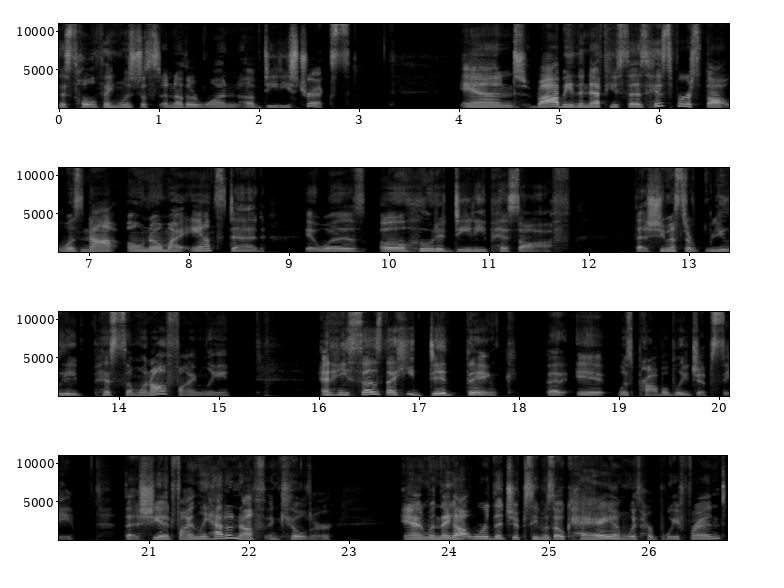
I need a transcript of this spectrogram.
this whole thing was just another one of Dee Dee's tricks. And Bobby, the nephew, says his first thought was not, oh no, my aunt's dead. It was, oh, who did Dee Dee piss off? That she must have really pissed someone off finally. And he says that he did think that it was probably Gypsy, that she had finally had enough and killed her. And when they got word that Gypsy was okay and with her boyfriend,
